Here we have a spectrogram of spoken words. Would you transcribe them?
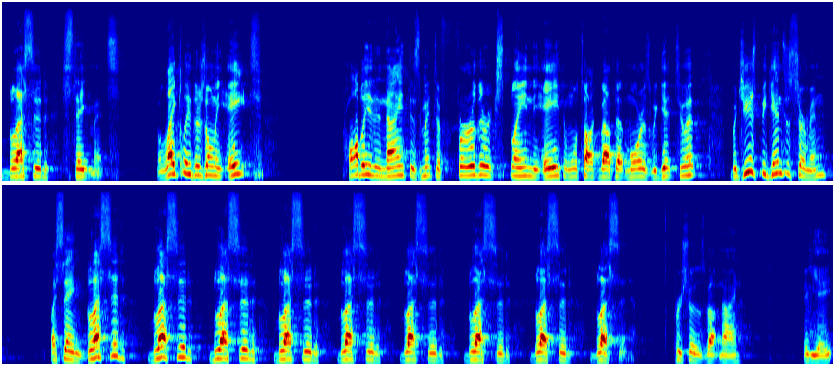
blessed statements. Likely there's only eight. Probably the ninth is meant to further explain the eighth, and we'll talk about that more as we get to it. But Jesus begins the sermon by saying, Blessed, blessed, blessed, blessed, blessed, blessed, blessed, blessed, blessed. Pretty sure there's about nine, maybe eight.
